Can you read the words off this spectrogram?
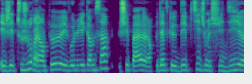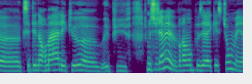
et j'ai toujours un peu évolué comme ça. Je sais pas. Alors peut-être que dès petite, je me suis dit euh, que c'était normal et que euh, et puis je me suis jamais vraiment posé la question, mais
